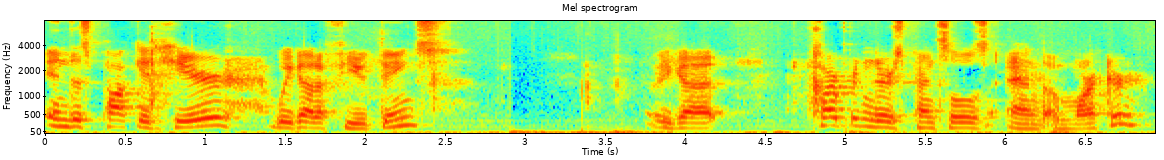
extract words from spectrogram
In this pocket here, we got a few things. We got carpenter's pencils and a marker.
